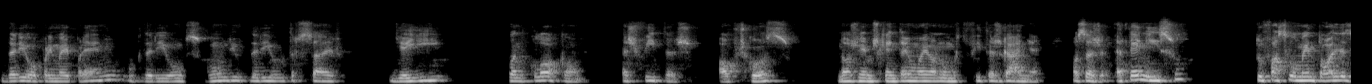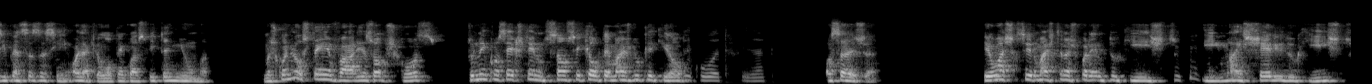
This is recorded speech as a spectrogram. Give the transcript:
daria o primeiro prémio, o que daria o segundo e o que daria o terceiro. E aí, quando colocam as fitas ao pescoço, nós vemos quem tem o maior número de fitas ganha. Ou seja, até nisso, tu facilmente olhas e pensas assim: olha, aquele não tem quase fita nenhuma. Mas quando eles têm várias ao pescoço, tu nem consegues ter noção se aquele tem mais do que aquele. Do que o outro, exato. Ou seja, eu acho que ser mais transparente do que isto e mais sério do que isto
